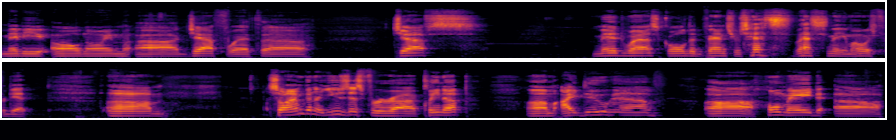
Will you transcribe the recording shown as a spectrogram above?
maybe all know him, uh, Jeff with uh, Jeff's Midwest Gold Adventures. That's that's the name. I always forget. Um, so I'm going to use this for uh, cleanup. Um, I do have homemade. I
